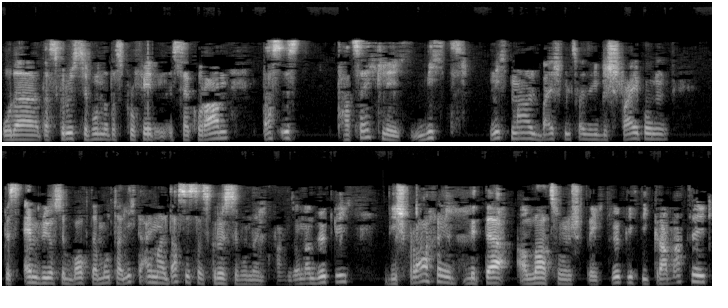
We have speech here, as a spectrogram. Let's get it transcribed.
oder das größte Wunder des Propheten ist der Koran, das ist tatsächlich nicht, nicht mal beispielsweise die Beschreibung des Embryos im Bauch der Mutter, nicht einmal das ist das größte Wunder im Koran, sondern wirklich die Sprache, mit der Allah zu uns spricht, wirklich die Grammatik,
